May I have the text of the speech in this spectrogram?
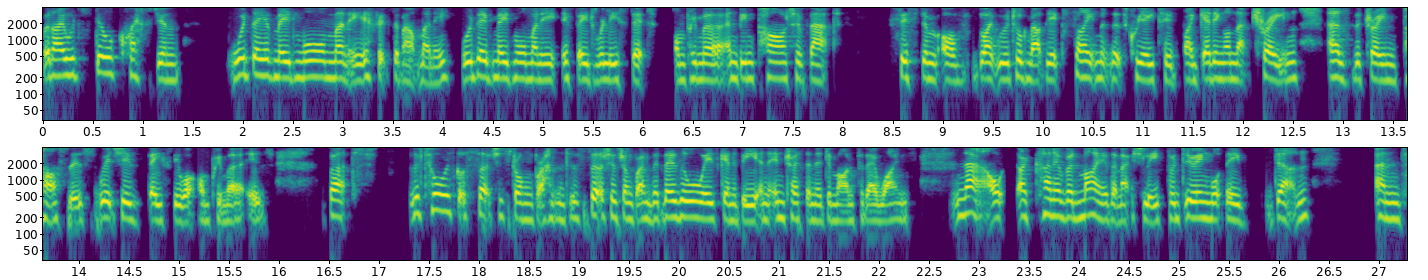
But I would still question would they have made more money if it's about money? Would they have made more money if they'd released it en primeur and been part of that system of, like we were talking about, the excitement that's created by getting on that train as the train passes, which is basically what en primeur is. But Latour has got such a strong brand, such a strong brand that there's always going to be an interest and a demand for their wines. Now, I kind of admire them actually for doing what they've done. And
